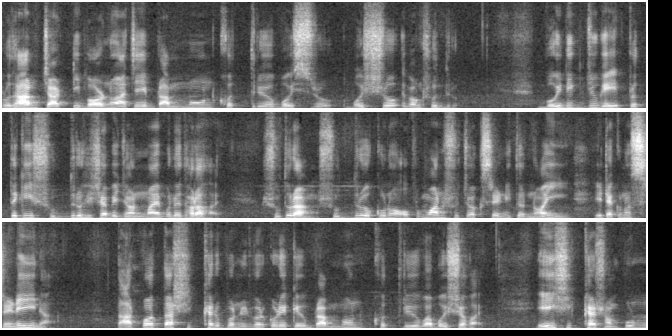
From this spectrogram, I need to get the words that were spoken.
প্রধান চারটি বর্ণ আছে, ব্রাহ্মণ, ক্ষত্রিয় বৈশ্য বৈশ্য এবং শূদ্র। বৈদিক যুগে প্রত্যেকেই শূদ্র হিসাবে জন্মায় বলে ধরা হয়। সুতরাং শূদ্র কোনো অপমানসূচক শ্রেণি তো নয়ই, এটা কোনো শ্রেণীই না। তারপর তার শিক্ষার উপর নির্ভর করে কেউ ব্রাহ্মণ, ক্ষত্রিয় বা বৈশ্য হয়। এই শিক্ষা সম্পূর্ণ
